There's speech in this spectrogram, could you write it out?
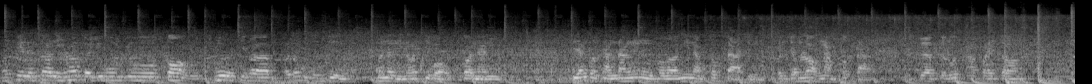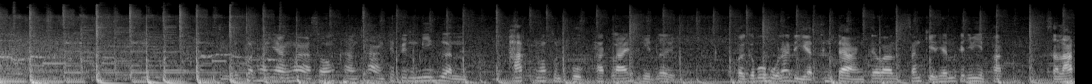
โอเคแล้วตอนนี้เราก็อยู่อยู่กล่องมือที่ว่าเขาต้องถึงตื่นมาหนึ่งเนาะที่บอกก่อนหน้านี้ เสียงค่อนข้างดังนิดนึงเพราะว่ามีน้ำตกตาจริงเป็นจำลองน้ำตกตาเกือบจะรุดเอาไปจองทุกคนทางยางมาสองข้างข้างจะเป็นมีเพื่อนพักเนาะคนปลูกพักหลายชนิดเลยข่อยกระบูหูรายละเอียดต่างๆ แต่ว่าสังเกตเห็นมันก็จะมีพักสลัด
